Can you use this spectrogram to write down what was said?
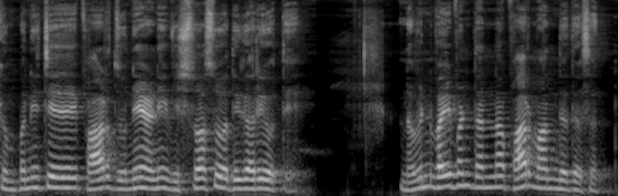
कंपनीचे फार जुने आणि विश्वासू अधिकारी होते. नवीन भाई पण त्यांना फार मान देत असत.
